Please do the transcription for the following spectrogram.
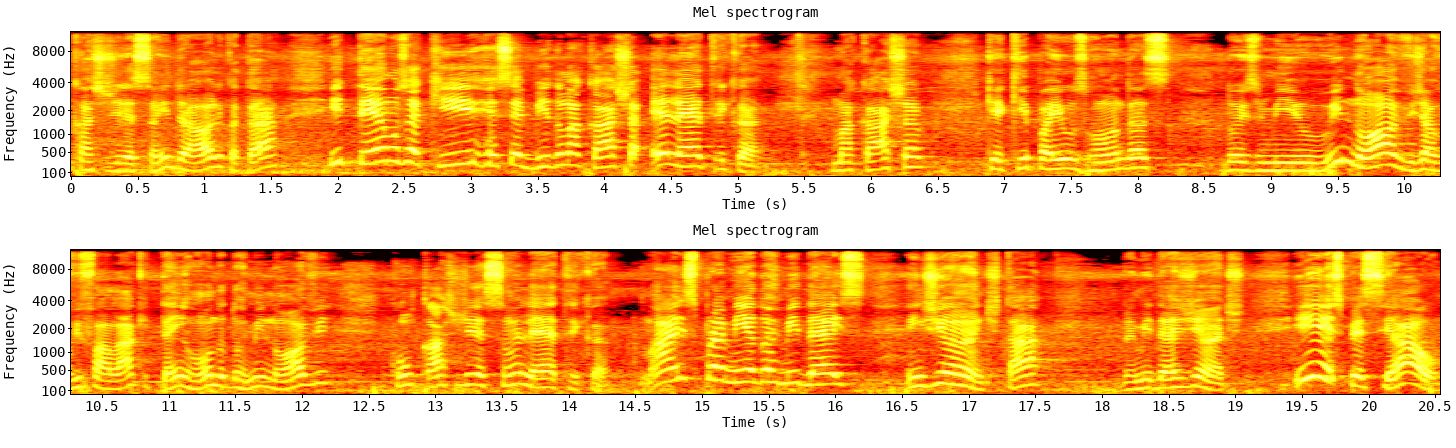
caixa de direção hidráulica, tá? E temos aqui recebido uma caixa elétrica, uma caixa que equipa aí os Hondas 2009, já ouvi falar que tem Honda 2009 com caixa de direção elétrica, mas para mim é 2010 em diante, tá? 2010 em diante. E em especial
